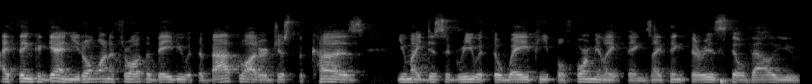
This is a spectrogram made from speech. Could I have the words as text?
I think, again, you don't want to throw out the baby with the bathwater just because you might disagree with the way people formulate things. I think there is still value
